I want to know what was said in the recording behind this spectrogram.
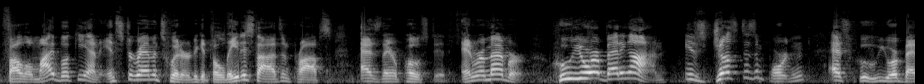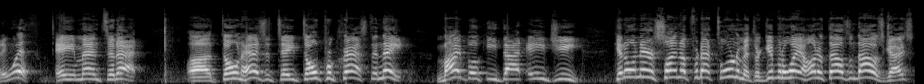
Follow my bookie on Instagram and Twitter to get the latest odds and props as they are posted. And remember, who you are betting on is just as important as who you are betting with. Amen to that. Uh, don't hesitate. Don't procrastinate. MyBookie.ag. Get on there and sign up for that tournament. They're giving away $100,000, guys.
